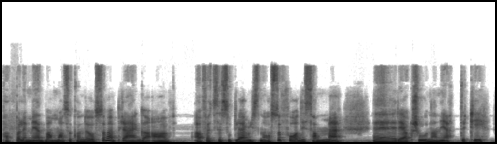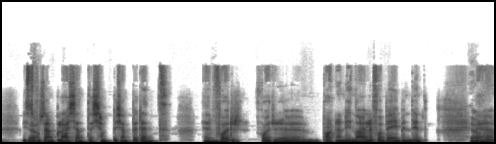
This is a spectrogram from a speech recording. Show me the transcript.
pappa eller medmamma, så kan du også være prega av, av fødselsopplevelsen og også få de samme eh, reaksjonene i ettertid. Hvis Ja. du f.eks. har kjent deg kjempe, kjemperedd eh, Mm. for, for eh, partneren din eller for babyen din. Ja. Eh,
